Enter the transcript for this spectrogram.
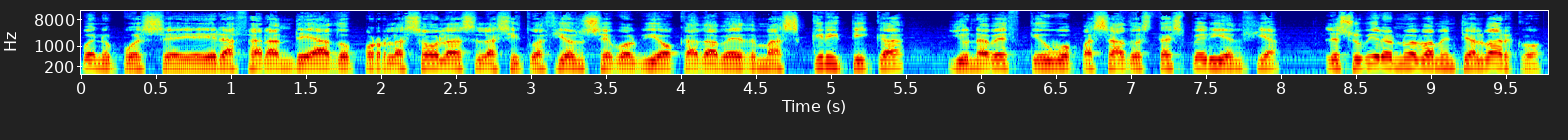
bueno, pues eh, era zarandeado por las olas, la situación se volvió cada vez más crítica y una vez que hubo pasado esta experiencia, le subieron nuevamente al barco,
